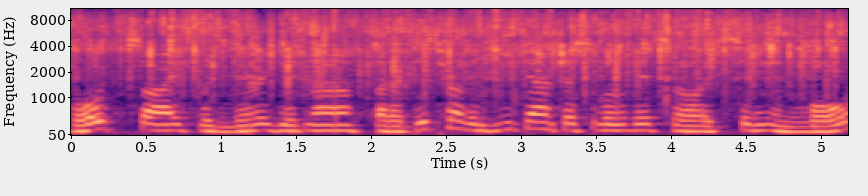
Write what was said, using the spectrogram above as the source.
Both sides look very good now, but I did turn the heat down just a little bit so it's sitting in low.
